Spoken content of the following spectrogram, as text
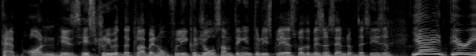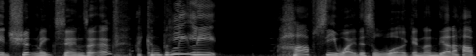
tap on his history with the club and hopefully cajole something into these players for the business end of the season. Yeah, in theory, it should make sense. I, I, completely half see why this will work, and on the other half,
